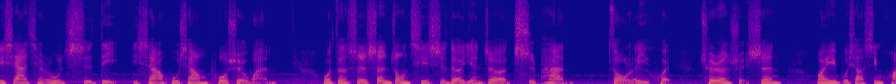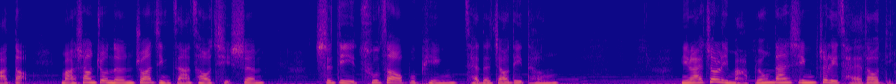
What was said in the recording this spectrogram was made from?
一下潜入池底，一下互相泼水玩。我则是慎重其事地沿着池畔走了一会，确认水深，万一不小心滑倒，马上就能抓紧杂草起身。池底粗糙不平，踩得脚底疼。你来这里嘛，不用担心，这里踩得到底。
